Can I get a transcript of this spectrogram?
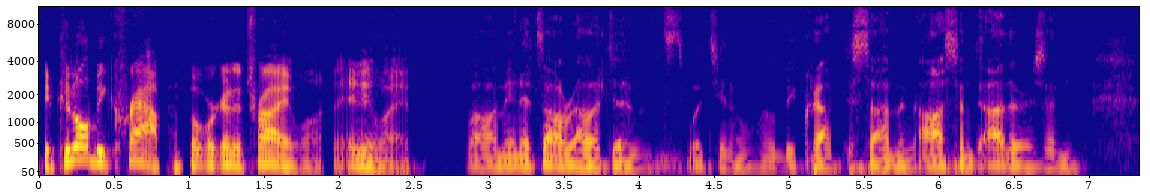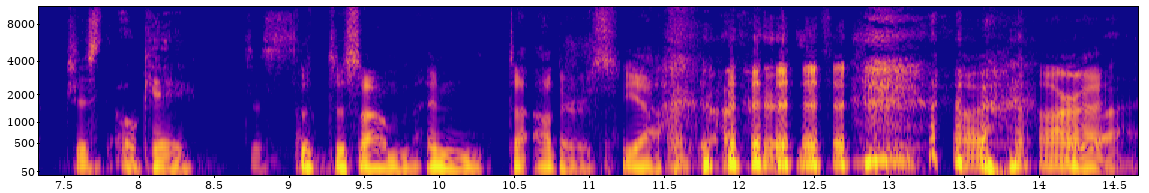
be it could all be crap. But we're going to try one anyway. Well, I mean, it's all relative. It's what's you know, it'll be crap to some and awesome to others, and just okay to To, some. to some and to others, yeah. Oh, all right. Right.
